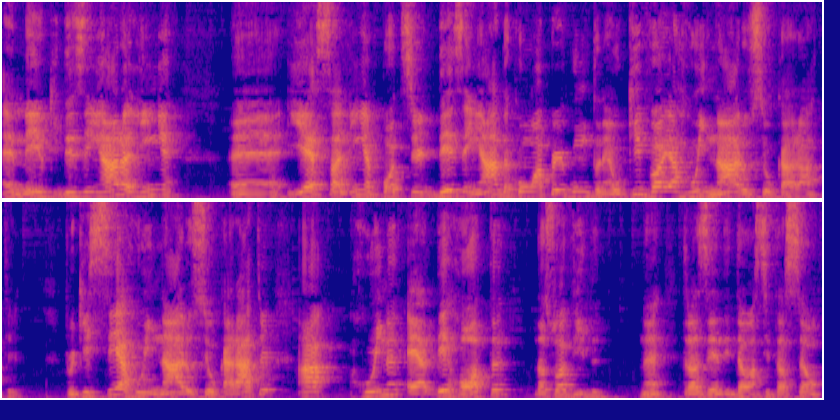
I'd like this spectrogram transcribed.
é meio que desenhar a linha é, e essa linha pode ser desenhada com a pergunta, né? O que vai arruinar o seu caráter? Porque se arruinar o seu caráter, a ruína é a derrota da sua vida, né? Trazendo então a citação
